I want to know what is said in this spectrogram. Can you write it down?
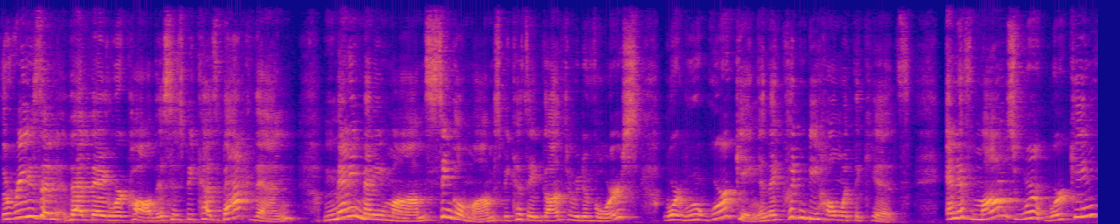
The reason that they were called this is because back then, many, many moms, single moms, because they'd gone through a divorce, were, were working and they couldn't be home with the kids. And if moms weren't working,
